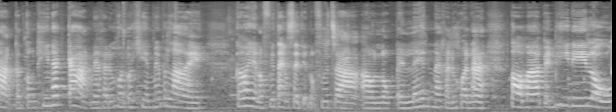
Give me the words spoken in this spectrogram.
ต่างกันตรงที่หน้ากากนะคะทุกคนโอเคไม่เป็นไรก็อย่างน้องฟิวแต่งเสร็จเดี๋ยวน้องฟิวจะเอาลงไปเล่นนะคะ ทุกคนอะต่อมาเป็นพี่ดีหลง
